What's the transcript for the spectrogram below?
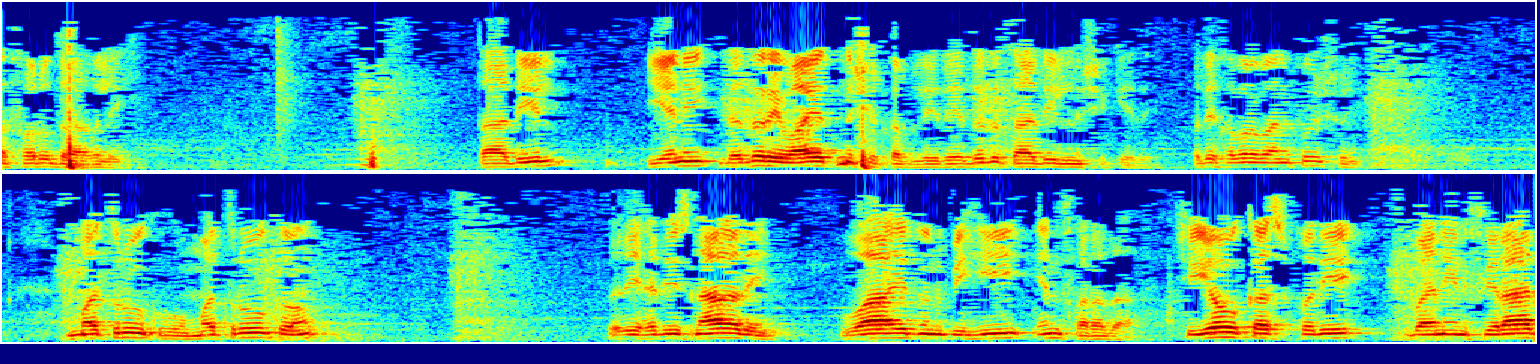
تفرد راغلي تعدیل یعنی د د روایت نشي قبلې ده د تعدیل نشي کېده په دې خبره باندې پوه شئ متروک متروک د دې حدیث نه دی واحد به انفرد چې یو کس په دې باندې انفراد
